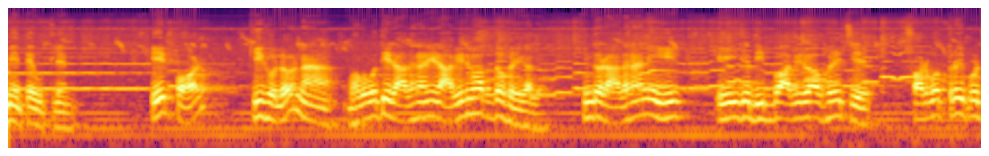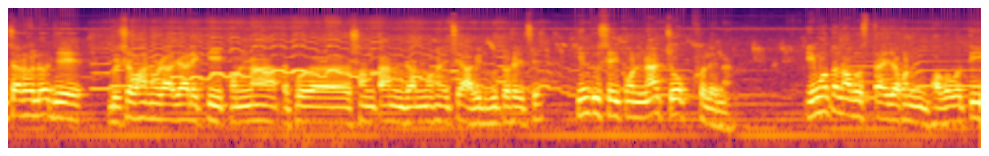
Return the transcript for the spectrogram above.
মেতে উঠলেন। এরপর কি হলো না, ভগবতী রাধারানীর আবির্ভাব তো হয়ে গেল। কিন্তু রাধারানীর এই যে দিব্য আবির্ভাব হয়েছে সর্বত্রই প্রচার হলো যে বৃষভানু রাজার একটি কন্যা সন্তান জন্ম হয়েছে, আবির্ভূত হয়েছে। কিন্তু সেই কন্যা চোখ খোলে না। এমতন অবস্থায় যখন ভগবতী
